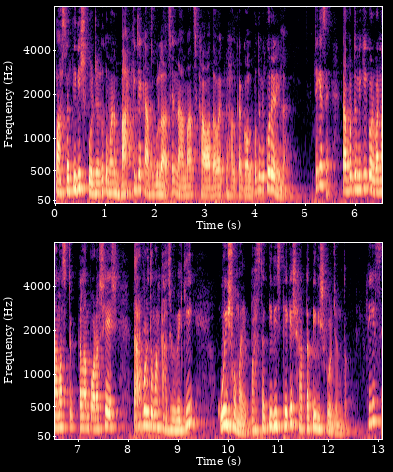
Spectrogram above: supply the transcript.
পাঁচটা তিরিশ পর্যন্ত তোমার বাকি যে কাজগুলো আছে, নামাজ, খাওয়া দাওয়া, একটু হালকা গল্প তুমি করে নিলা। ঠিক আছে? তারপর তুমি কি করবা? নামাজ কালাম পড়া শেষ। তারপরে তোমার কাজ হবে কি? ওই সময় পাঁচটা তিরিশ থেকে সাতটা তিরিশ পর্যন্ত, ঠিক আছে?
